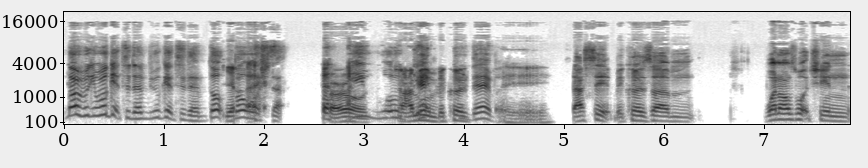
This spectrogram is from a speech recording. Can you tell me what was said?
No, we, we'll get to them. We'll get to them. Don't Yeah. don't watch that. For real. I mean, because That's it. Because um, when I was watching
